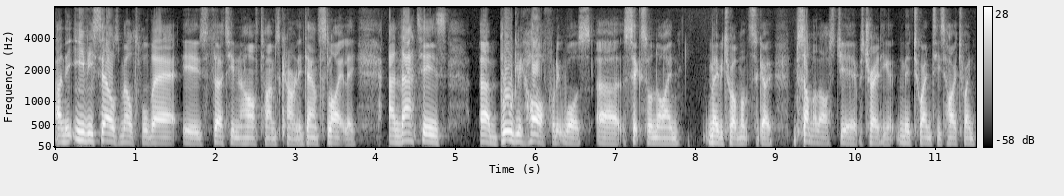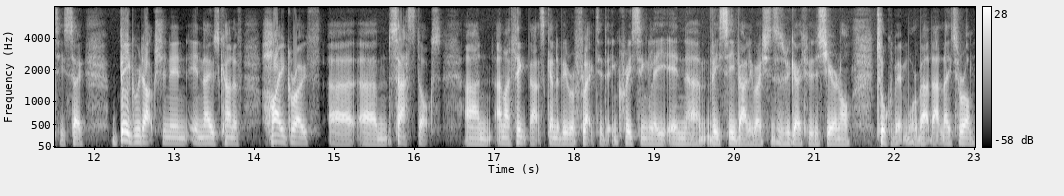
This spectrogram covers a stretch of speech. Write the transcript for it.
And the EV sales multiple there is 13 and a half times currently, down slightly. And that is um, broadly half what it was uh, six or nine, maybe 12 months ago. Summer last year, it was trading at mid 20s, high 20s. So big reduction in, in those kind of high growth uh, um, SaaS stocks. And, and I think that's going to be reflected increasingly in um, VC valuations as we go through this year. And I'll talk a bit more about that later on.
